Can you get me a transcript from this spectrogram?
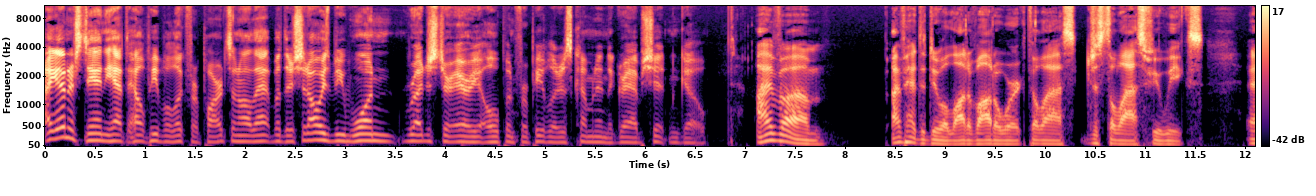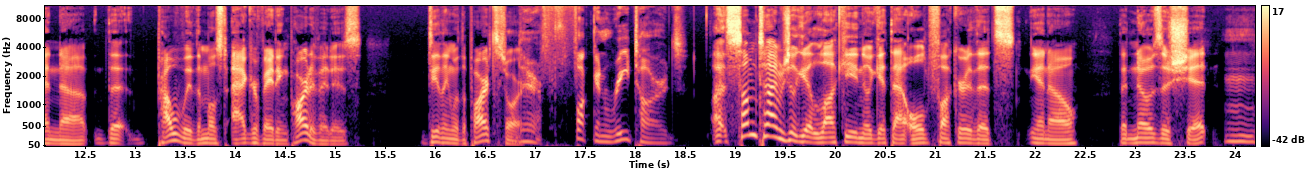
I understand you have to help people look for parts and all that, but there should always be one register area open for people that are just coming in to grab shit and go. I've um I've had to do a lot of auto work the last just the last few weeks. And uh the probably the most aggravating part of it is dealing with the parts store. They're fucking retards. Uh, sometimes you'll get lucky and you'll get that old fucker that's, you know, that knows his shit. Mm-hmm.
